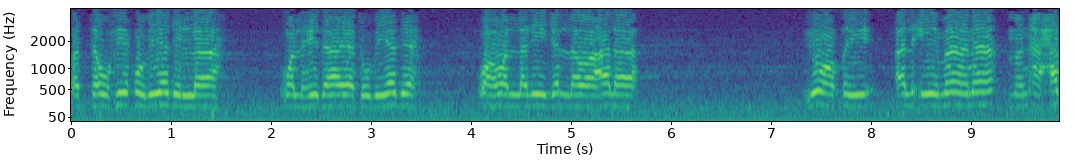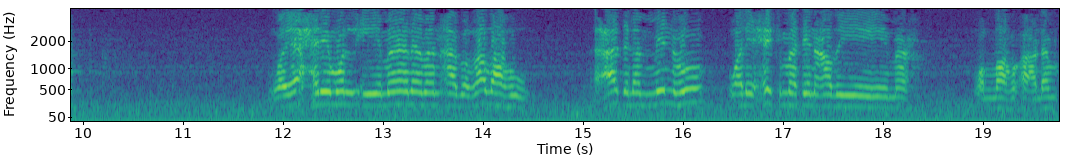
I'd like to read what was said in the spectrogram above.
فالتوفيق بيد الله والهداية بيده وهو الذي جل وعلا يعطي الإيمان من أحب ويحرم الإيمان من أبغضه عدلا منه ولحكمة عظيمة. والله أعلم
